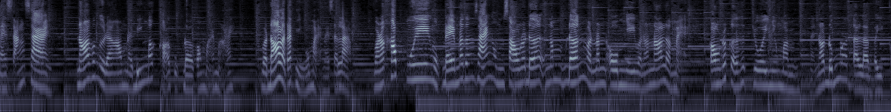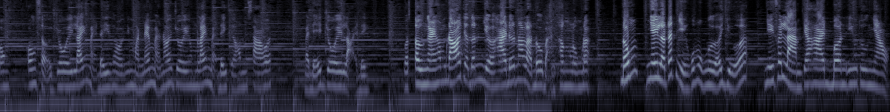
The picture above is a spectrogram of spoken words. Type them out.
Mẹ sẵn sàng nói với người đàn ông này biến mất khỏi cuộc đời con mãi mãi. Và đó là trách nhiệm của mẹ mẹ sẽ làm. Và nó khóc nguyên một đêm, nó đến sáng hôm sau, nó đến nó đến và nó ôm nhi và nó nói là mẹ, con rất là thích Joy nhưng mà mẹ nói đúng đó, tại là vì con con sợ Joy lấy mẹ đi thôi. Nhưng mà nếu mẹ nói Joy không lấy mẹ đi thì không sao hết mẹ để Joy lại đi. Và từ ngày hôm đó cho đến giờ hai đứa nó là đôi bạn thân luôn đó đúng, nhi là trách nhiệm của một người ở giữa. Nhi phải làm cho hai bên yêu thương nhau.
